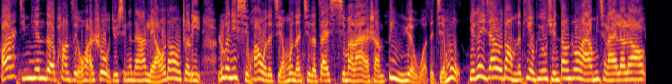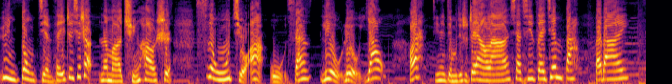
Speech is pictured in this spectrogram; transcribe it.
好啦，今天的胖子有话说，我就先跟大家聊到这里。如果你喜欢我的节目呢，记得在喜马拉雅上订阅我的节目，也可以加入到我们的听友 QQ 群当中来，我们一起来聊聊运动、减肥这些事儿。那么群号是四五九二五三六六幺。好啦，今天节目就是这样啦，下期再见吧，拜拜。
